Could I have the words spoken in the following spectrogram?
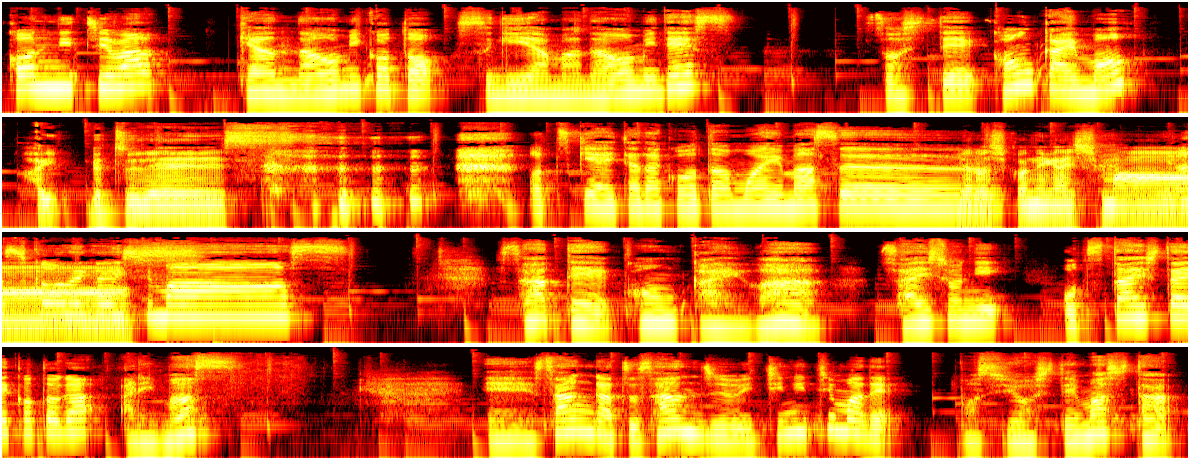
こんにちはキャン・ナオミこと杉山ナオミですそして今回もはい、ルツです。お付き合いいただこうと思いますよろしくお願いします。よろしくお願いします。さて、今回は最初にお伝えしたいことがあります。えー3月31日まで募集をしてました。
